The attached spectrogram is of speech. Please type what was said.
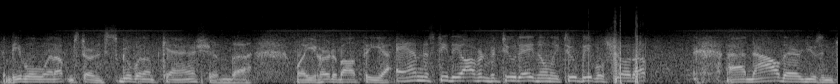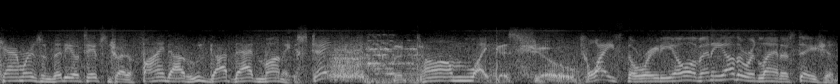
And people went up and started scooping up cash. And, uh, well, you heard about the uh, amnesty they offered for two days, and only two people showed up. And now they're using cameras and videotapes to try to find out who's got that money. Stay. The Tom Leykis Show. Twice the radio of any other Atlanta station.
